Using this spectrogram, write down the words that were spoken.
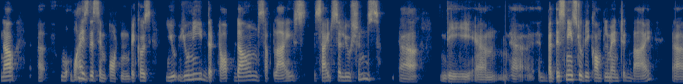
Now, uh, why is this important? Because you, you need the top-down supplies side solutions. Uh, the um, uh, but this needs to be complemented by uh,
